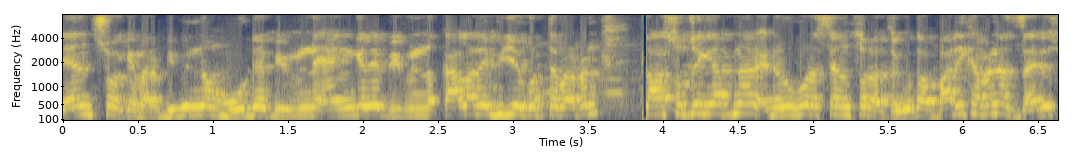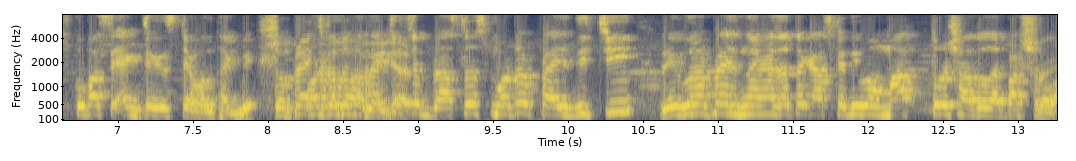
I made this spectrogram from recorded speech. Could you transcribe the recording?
লেন্স শো ক্যামেরা বিভিন্ন মোডে বিভিন্ন অ্যাঙ্গেলে বিভিন্ন কালারে ভিডিও করতে পারবেন। প্লাস হচ্ছে কি আপনার এটার উপরে সেন্সর আছে। কোথাও বাড়ি খাবে না জাইরোস্কোপ আছে এক জায়গায় স্টেবল থাকবে। তো price কত হবে এটার? ব্রাসলেস মোটর প্রাইস দিচ্ছি রেগুলার প্রাইস নয় হাজার টাকা। আজকে দিব মাত্র সাত হাজার পাঁচশো টাকা।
